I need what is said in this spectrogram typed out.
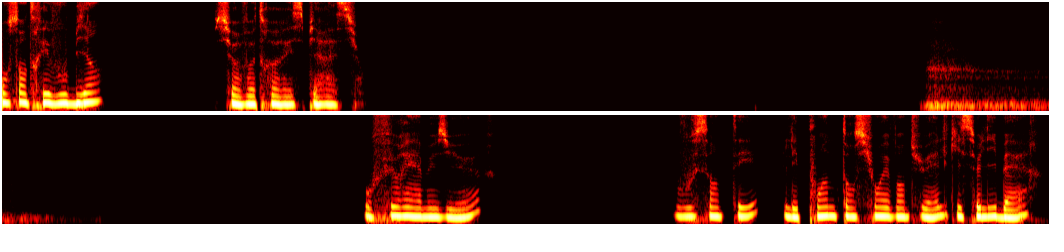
Concentrez-vous bien sur votre respiration. Au fur et à mesure, vous sentez les points de tension éventuels qui se libèrent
